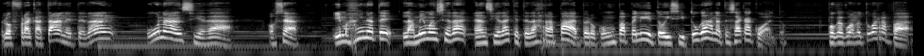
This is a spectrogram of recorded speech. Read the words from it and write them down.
los fracatanes te dan una ansiedad. O sea, imagínate la misma ansiedad, ansiedad que te da rapar, pero con un papelito y si tú ganas te saca cuarto. Porque cuando tú vas a rapar,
